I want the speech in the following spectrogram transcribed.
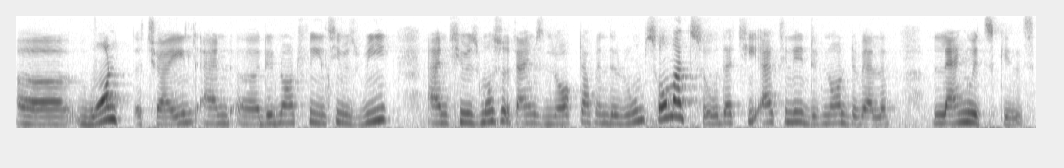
uh, want the child and uh, did not feel she was weak and she was most of the times locked up in the room so much so that she actually did not develop language skills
